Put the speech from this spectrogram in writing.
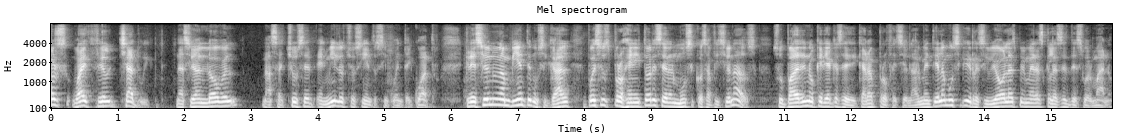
George Whitefield Chadwick nació en Lowell, Massachusetts, en 1854. Creció en un ambiente musical, pues sus progenitores eran músicos aficionados. Su padre no quería que se dedicara profesionalmente a la música y recibió las primeras clases de su hermano.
